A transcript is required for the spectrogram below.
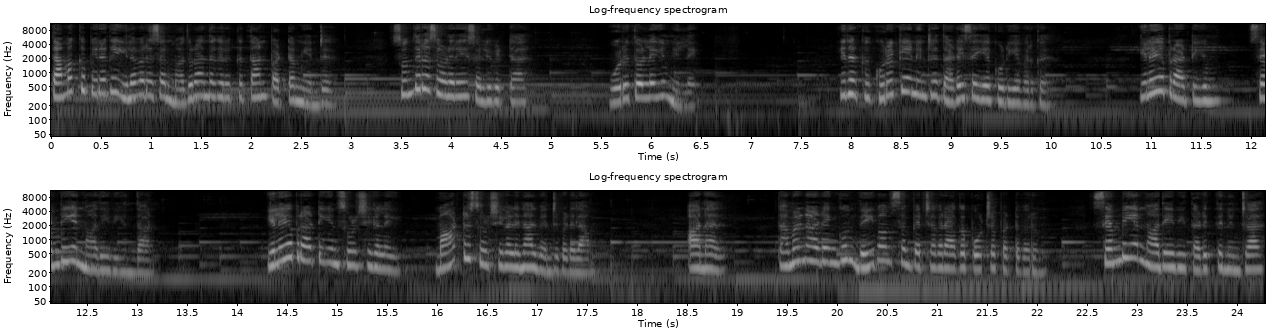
தமக்கு பிறகு இளவரசர் மதுராந்தகருக்குத்தான் பட்டம் என்று சுந்தர சோழரே சொல்லிவிட்டார். ஒரு தொல்லையும் இல்லை. இதற்கு குறுக்கே நின்று தடை செய்யக்கூடியவர்கள் இளைய பிராட்டியும் செம்பியன் மாதேவியும் தான் இளைய பிராட்டியின் சூழ்ச்சிகளை மாற்று சூழ்ச்சிகளினால் வென்றுவிடலாம். ஆனால் தமிழ்நாடெங்கும் தெய்வாம்சம் பெற்றவராக போற்றப்பட்டு வரும் செம்பியன் மாதேவி தடுத்து நின்றால்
